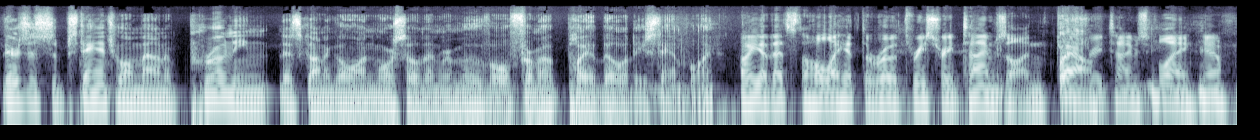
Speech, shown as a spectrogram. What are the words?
there's a substantial amount of pruning that's going to go on more so than removal from a playability standpoint. Oh yeah, that's the hole I hit the road three straight times on. Three Well- straight times playing. Yeah.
